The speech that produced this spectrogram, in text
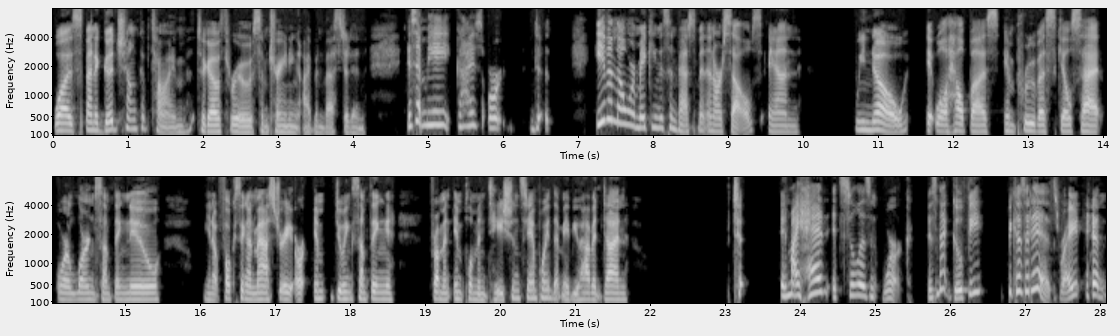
was spend a good chunk of time to go through some training I've invested in. Is it me, guys, or d- even though we're making this investment in ourselves and we know it will help us improve a skill set or learn something new, you know, focusing on mastery or Im- doing something from an implementation standpoint that maybe you haven't done. To, in my head, it still isn't work. Isn't that goofy? Because it is, right? And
